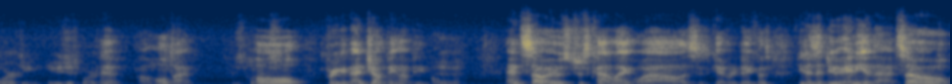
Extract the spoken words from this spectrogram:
barking. He was just barking. yeah, the whole time, whole freaking and jumping on people. Yeah. And so it was just kind of like, wow, this is getting ridiculous. He doesn't do any of that. So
